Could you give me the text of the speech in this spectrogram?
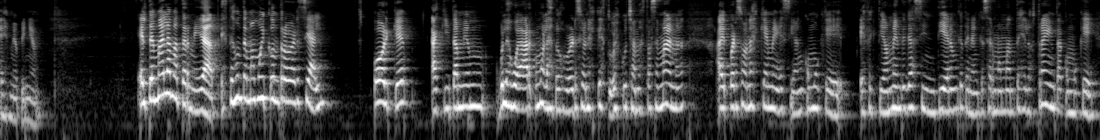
es mi opinión. El tema de la maternidad, este es un tema muy controversial porque aquí también les voy a dar como las dos versiones que estuve escuchando esta semana. Hay personas que me decían como que efectivamente ya sintieron que tenían que ser mamá antes de los 30, como que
